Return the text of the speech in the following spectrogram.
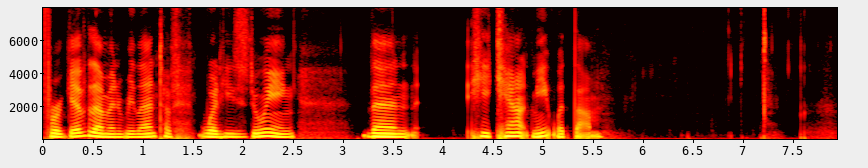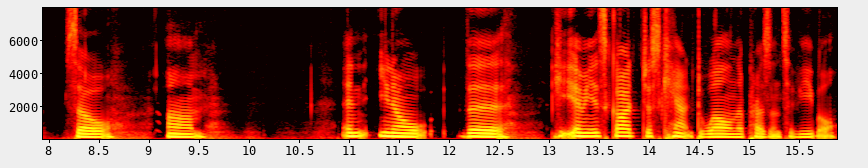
forgive them and relent of what he's doing, then he can't meet with them. So, um, and you know the he, I mean, it's God just can't dwell in the presence of evil.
